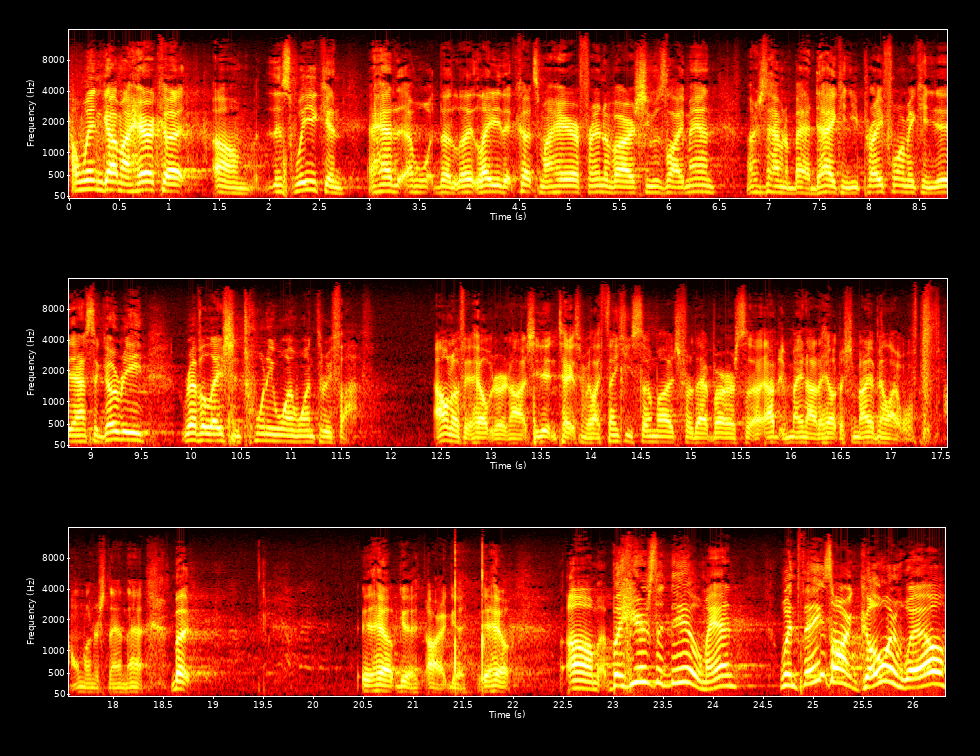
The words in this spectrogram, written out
I went and got my hair cut um, this week, and I had uh, the lady that cuts my hair, a friend of ours, she was like, Man, I'm just having a bad day. Can you pray for me? Can you? And I said, Go read Revelation 21, 1 through 5. I don't know if it helped her or not. She didn't text me like, "Thank you so much for that verse." Uh, it may not have helped her. She might have been like, "Well, I don't understand that," but it helped. Good. All right. Good. It helped. Um, but here's the deal, man. When things aren't going well,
